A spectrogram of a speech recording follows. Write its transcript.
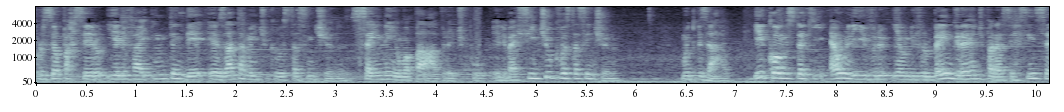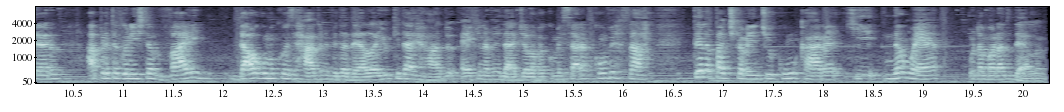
pro seu parceiro e ele vai entender exatamente o que você está sentindo, sem nenhuma palavra. Tipo, ele vai sentir o que você está sentindo. Muito bizarro. E como isso daqui é um livro, e é um livro bem grande, para ser sincero, a protagonista vai dar alguma coisa errada na vida dela, e o que dá errado é que, na verdade, ela vai começar a conversar telepaticamente com um cara que não é o namorado dela.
